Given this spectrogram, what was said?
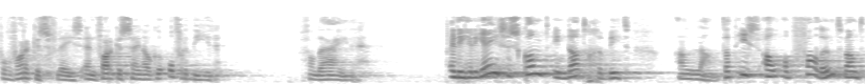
voor varkensvlees. En varkens zijn ook de offerdieren van de heiden. En de Heer Jezus komt in dat gebied aan land. Dat is al opvallend, want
